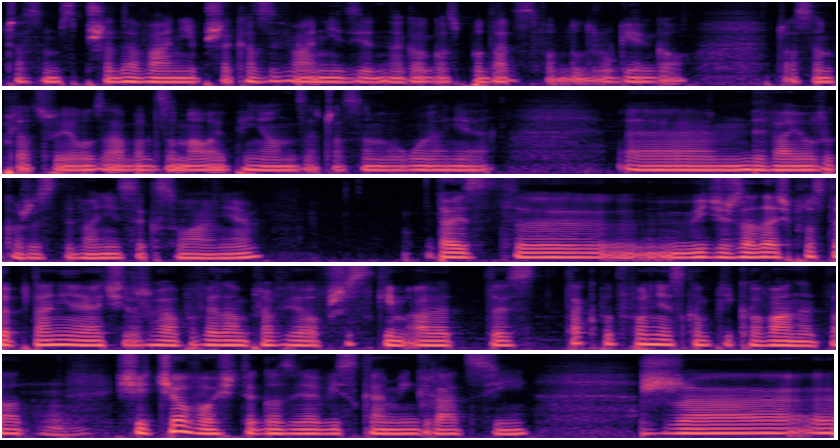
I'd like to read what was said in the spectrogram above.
czasem sprzedawani, przekazywani z jednego gospodarstwa do drugiego, czasem pracują za bardzo małe pieniądze, czasem w ogóle nie bywają wykorzystywani seksualnie. To jest, e, widzisz, zadać proste pytanie, ja ci trochę opowiadam prawie o wszystkim, ale to jest tak potwornie skomplikowane, ta hmm. sieciowość tego zjawiska migracji, że e,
